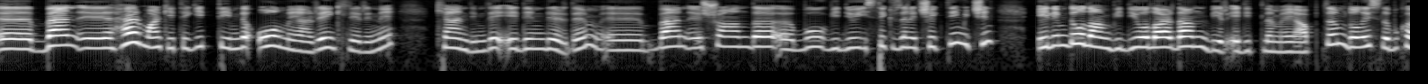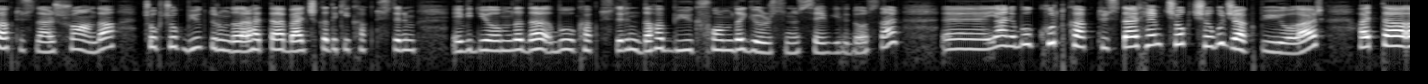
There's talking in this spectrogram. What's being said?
Ee, ben e, her markete gittiğimde olmayan renklerini kendimde edindirdim. Ee, ben e, şu anda bu videoyu istek üzerine çektiğim için Elimde olan videolardan bir editleme yaptım. Dolayısıyla bu kaktüsler şu anda çok çok büyük durumdalar. Hatta Belçika'daki kaktüslerim e, videomda da bu kaktüslerin daha büyük formda görürsünüz sevgili dostlar. E, yani bu kurt kaktüsler hem çok çabucak büyüyorlar. Hatta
